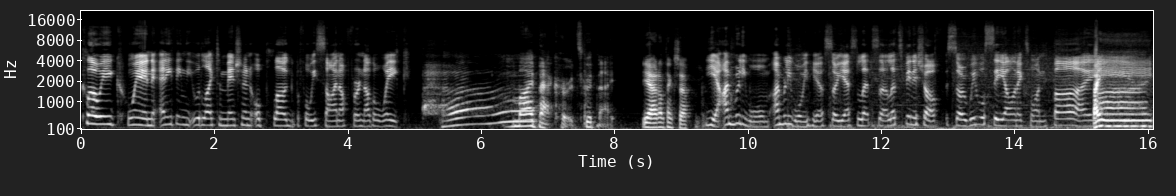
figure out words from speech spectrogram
Chloe, Quinn, anything that you would like to mention or plug before we sign off for another week? My back hurts. Good night. Yeah, I don't think so. Yeah, I'm really warm. I'm really warm in here. So yes, let's uh, let's finish off. So we will see y'all next one. Bye. Bye.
